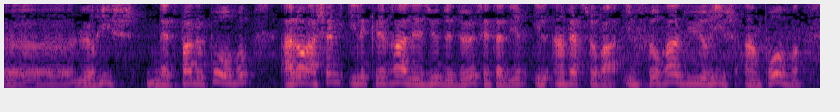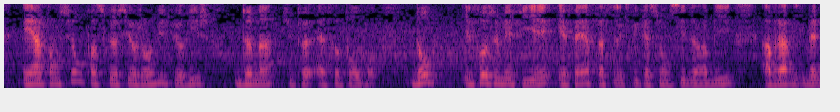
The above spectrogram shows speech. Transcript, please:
euh, le riche n'aide pas le pauvre, alors Hachem, il éclairera les yeux des deux, c'est-à-dire il inversera. Il fera du riche un pauvre. Et attention, parce que si aujourd'hui tu es riche, demain tu peux être pauvre. Donc, il faut se méfier et faire, ça c'est l'explication aussi de Rabbi Avraham ibn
